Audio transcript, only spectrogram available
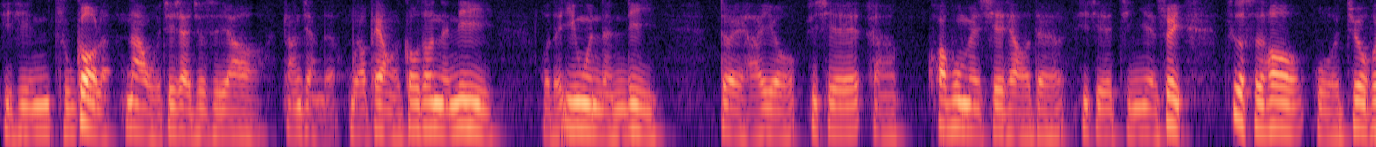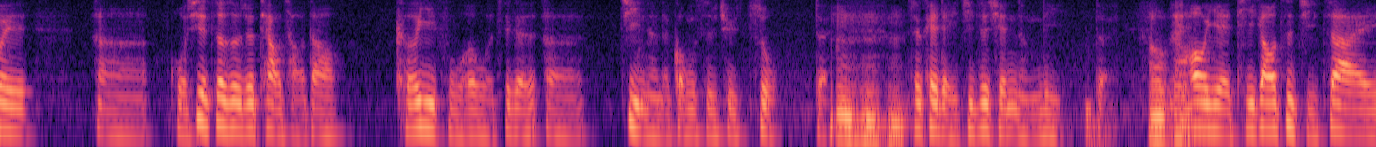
已经足够了。那我接下来就是要刚讲的，我要培养我的沟通能力，我的英文能力，对，还有一些呃。跨部门协调的一些经验，所以这个时候我就会，呃，我现在这时候就跳槽到可以符合我这个呃技能的公司去做，对，嗯嗯嗯，就可以累积这些能力，对，OK，然后也提高自己在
